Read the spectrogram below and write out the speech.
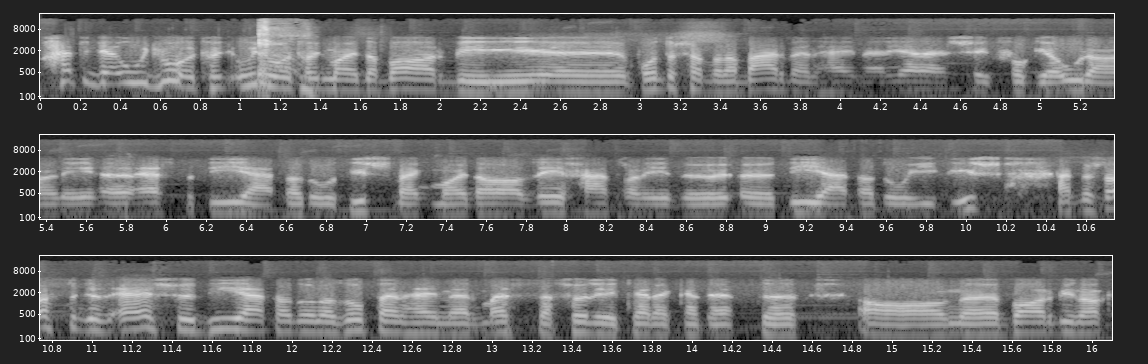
Hát ugye úgy volt, hogy, úgy volt, hogy majd a Barbie, eh, pontosabban a Barbenheimer jelenség fogja uralni eh, ezt a díjátadót is, meg majd az év hátralévő eh, díjátadóit is. Hát most azt, hogy az első díjátadón az Oppenheimer messze fölé kerekedett a Barbie-nak,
